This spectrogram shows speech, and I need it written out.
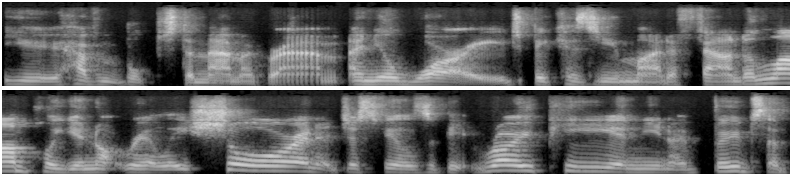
you haven't booked the mammogram and you're worried because you might have found a lump or you're not really sure and it just feels a bit ropey and you know boobs are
